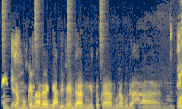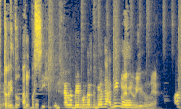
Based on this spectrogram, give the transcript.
Oh, iya. yang mungkin ada yang nggak di Medan gitu kan mudah-mudahan gitu Motor ya. itu apa sih? bisa lebih mengerti biar nggak bingung gitu bingung ya. Ah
